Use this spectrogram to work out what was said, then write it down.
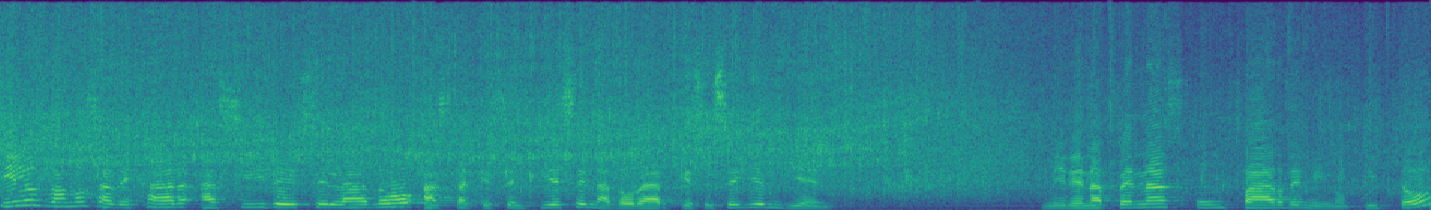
Y los vamos a dejar así de ese lado hasta que se empiecen a dorar, que se sellen bien. Miren, apenas un par de minutitos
